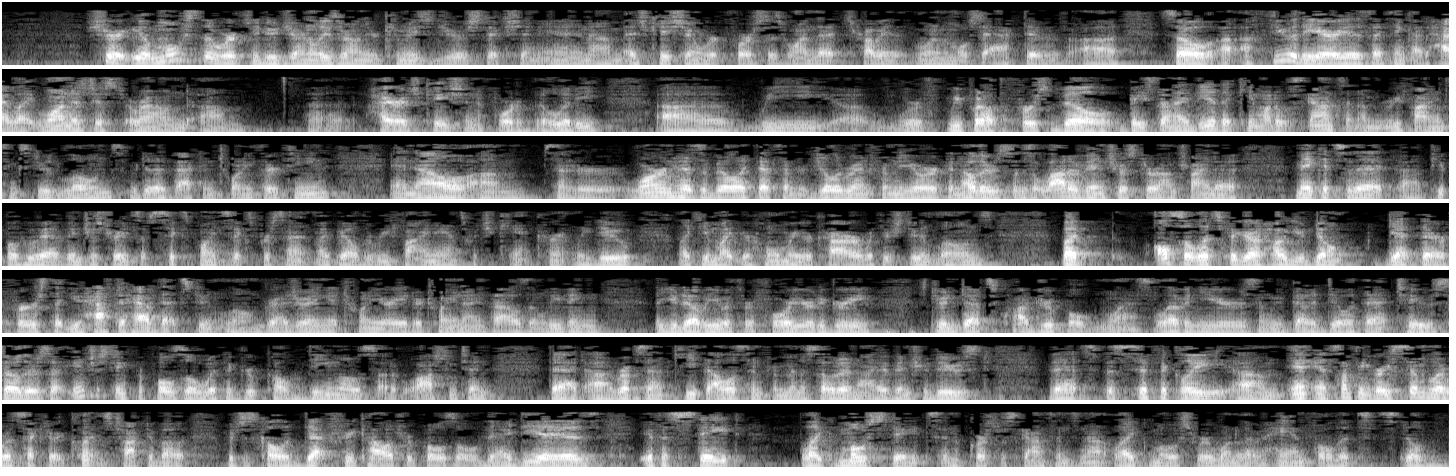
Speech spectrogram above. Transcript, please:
Sure. You know, most of the work you do generally is around your community's jurisdiction, and um, education and workforce is one that's probably one of the most active. Uh, so a, a, few of the areas I think I'd highlight. One is just around um, higher education affordability. Uh, we uh, we put out the first bill based on an idea that came out of Wisconsin on refinancing student loans. We did that back in 2013, and now um, Senator Warren has a bill like that. Senator Gillibrand from New York and others. So there's a lot of interest around trying to make it so that uh, people who have interest rates of 6.6% might be able to refinance, which you can't currently do, like you might your home or your car with your student loans. Also, let's figure out how you don't get there first, that you have to have that student loan, graduating at 28 or 29,000, leaving the UW with their four-year degree. Student debt's quadrupled in the last 11 years, and we've got to deal with that too. So there's an interesting proposal with a group called Demos out of Washington that uh, Representative Keith Ellison from Minnesota and I have introduced that specifically, um, and, and, something very similar what Secretary Clinton's talked about, which is called a debt-free college proposal. The idea is if a state like most states, and of course Wisconsin's not like most, we're one of the handful that's still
